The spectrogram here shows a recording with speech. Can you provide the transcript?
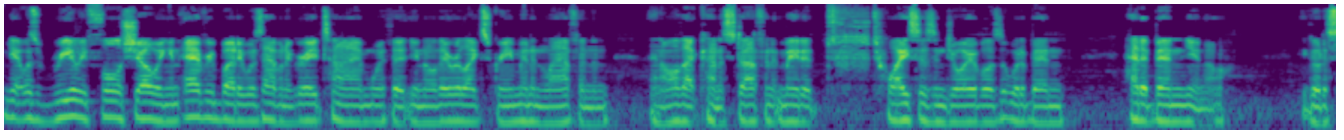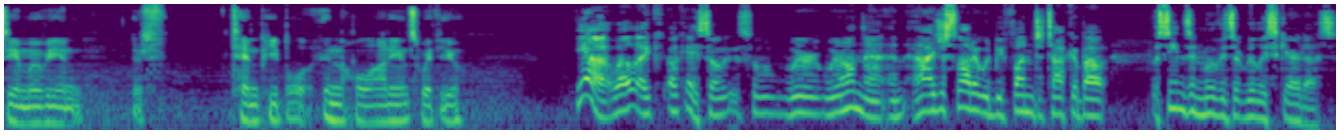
Yeah, it was really full showing, and everybody was having a great time with it. You know, they were like screaming and laughing and and all that kind of stuff, and it made it t- twice as enjoyable as it would have been had it been, you know, you go to see a movie and there's ten people in the whole audience with you. Yeah, well, like okay, so so we're we're on that, and I just thought it would be fun to talk about scenes in movies that really scared us.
